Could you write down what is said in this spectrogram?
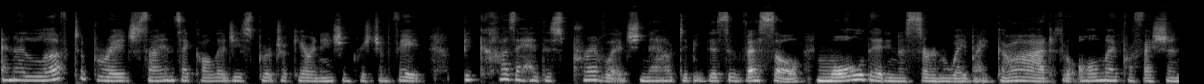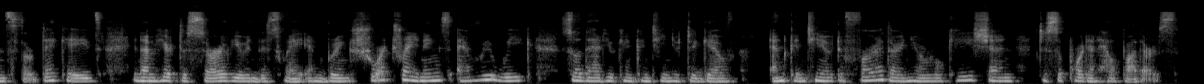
And I love to bridge science, psychology, spiritual care, and ancient Christian faith because I had this privilege now to be this vessel molded in a certain way by God through all my professions through decades. And I'm here to serve you in this way and bring short trainings every week so that you can continue to give and continue to further in your vocation to support and help others.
